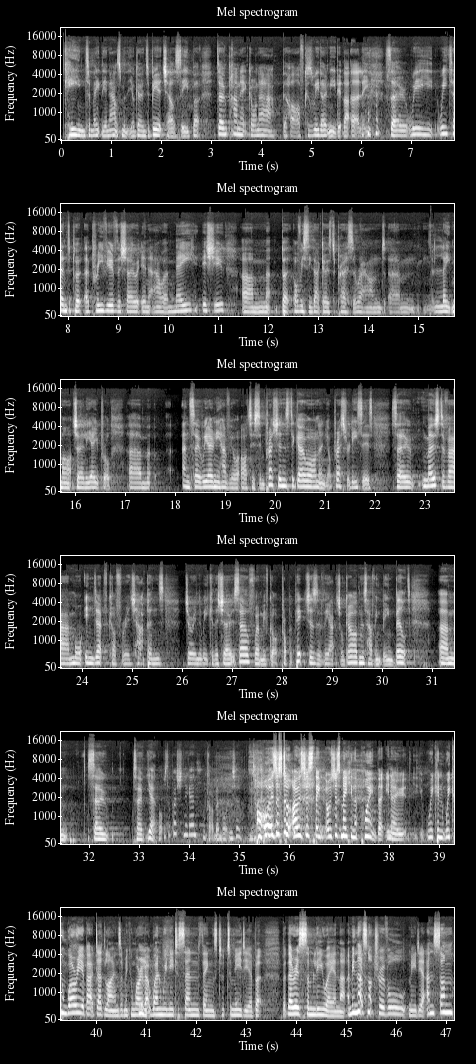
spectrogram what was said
keen to make the announcement that you're going to be at Chelsea, but don't panic on our behalf because we don't need it that early. so we we tend to put a preview of the show in our May issue, um, but obviously that goes to press around um, late March, early April. Um, and so we only have your artist impressions to go on and your press releases. So most of our more in-depth coverage happens during the week of the show itself when we've got proper pictures of the actual gardens having been built. Um, so So yeah, what was the question again? I can't remember what you said. oh, I was just I was just think I was just making the point that you know we can we can worry about deadlines and we can worry mm. about when we need to send things to, to media, but but there is some leeway in that. I mean that's not true of all media, and some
